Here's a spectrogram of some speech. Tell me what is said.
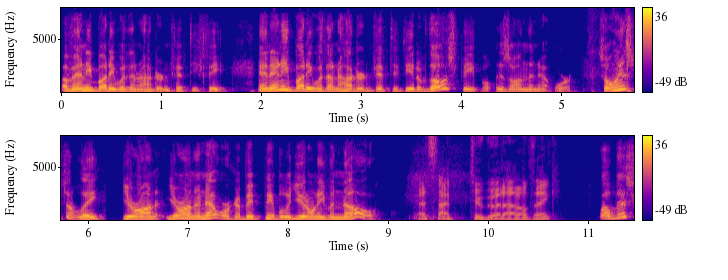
of anybody within 150 feet, and anybody within 150 feet of those people is on the network. So instantly, you're on you're on a network of people you don't even know. That's not too good, I don't think. Well, this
